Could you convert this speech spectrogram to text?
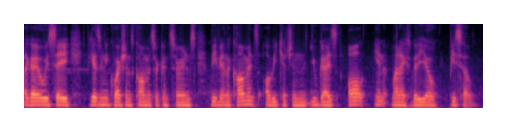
Like I always say, if you guys have any questions, comments, or concerns, leave it in the comments. I'll be catching you guys all in my next video. Peace out.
